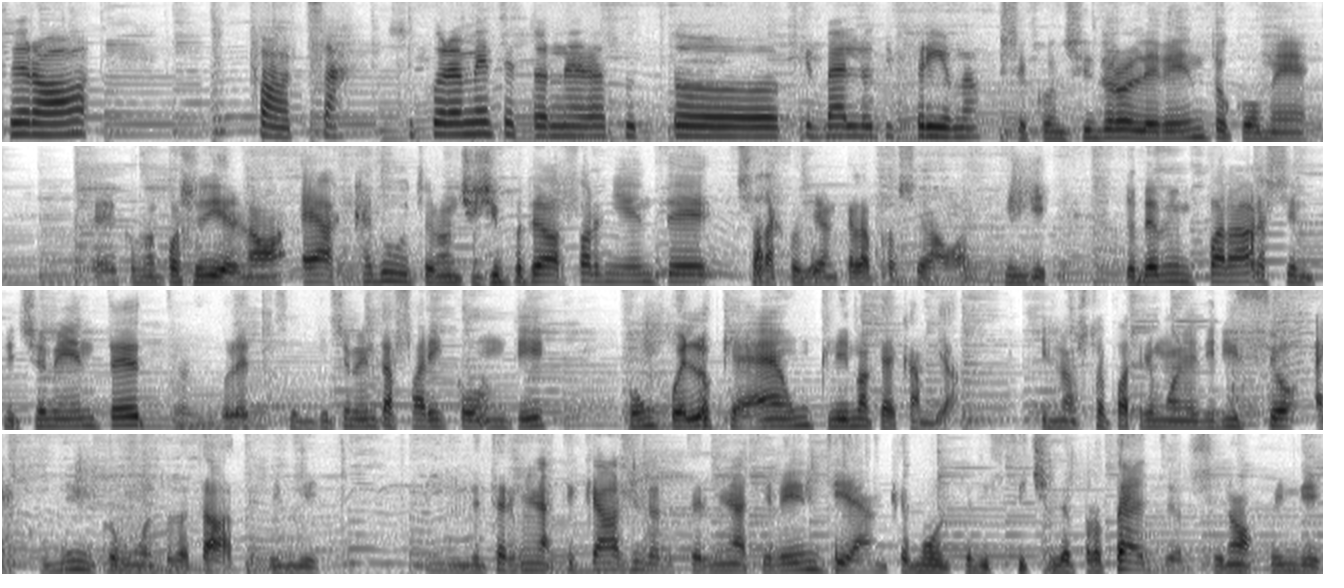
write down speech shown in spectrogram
però forza, sicuramente tornerà tutto più bello di prima. Se considero l'evento come eh, come posso dire, no? è accaduto, non ci si poteva fare niente, sarà così anche la prossima volta. Quindi dobbiamo imparare semplicemente, semplicemente a fare i conti con quello che è un clima che è cambiato. Il nostro patrimonio edilizio è comunque molto datato, quindi in determinati casi, da determinati eventi, è anche molto difficile proteggersi, no? quindi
